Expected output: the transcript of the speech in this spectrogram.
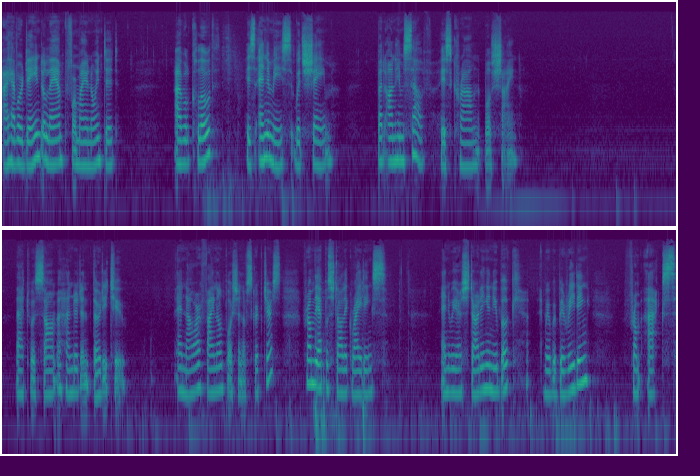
I have ordained a lamp for my anointed. I will clothe his enemies with shame, but on himself his crown will shine. That was Psalm 132. And now our final portion of scriptures from the Apostolic Writings. And we are starting a new book. We will be reading from Acts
